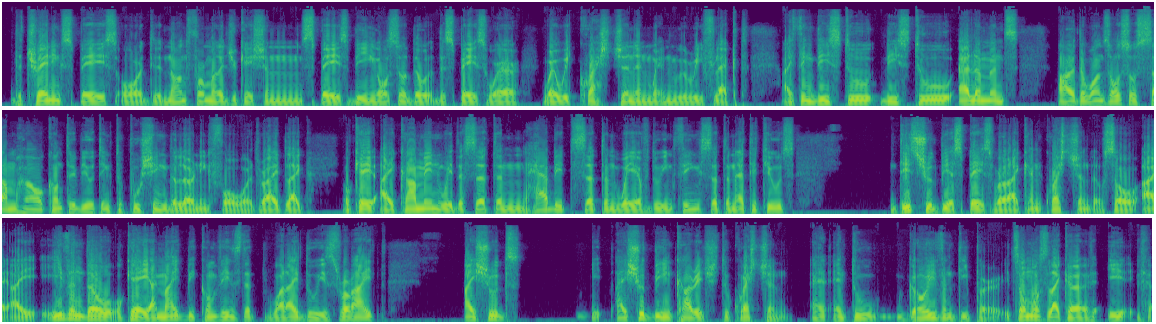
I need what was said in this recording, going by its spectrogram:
the training space or the non-formal education space being also the the space where where we question and when we reflect I think these two these two elements are the ones also somehow contributing to pushing the learning forward, right? Like, okay, I come in with a certain habit, certain way of doing things, certain attitudes. This should be a space where I can question those. So I, I even though okay, I might be convinced that what I do is right, I should I should be encouraged to question and, and to go even deeper. It's almost like a,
